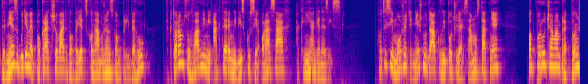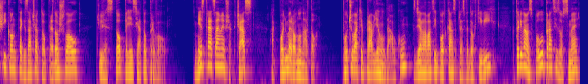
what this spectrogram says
Dnes budeme pokračovať vo vedecko-náboženskom príbehu, v ktorom sú hlavnými aktérmi diskusie o rasách a kniha Genesis. Hoci si môžete dnešnú dávku vypočuť aj samostatne, odporúčam vám pre plnší kontext začať tou predošlou, čiže 151. Nestrácajme však čas a poďme rovno na to. Počúvate pravidelnú dávku, vzdelávací podcast pre zvedochtivých, ktorý vám v spolupráci so SME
